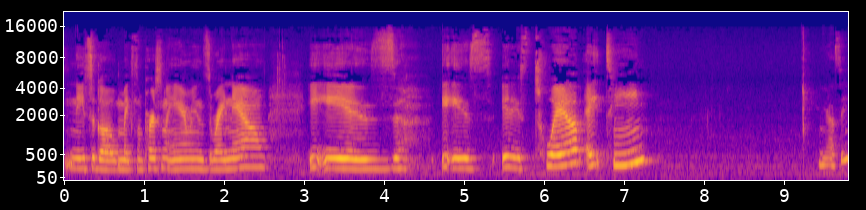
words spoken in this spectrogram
need to go make some personal errands right now. It is, it is, it is 12, 18 y'all see?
